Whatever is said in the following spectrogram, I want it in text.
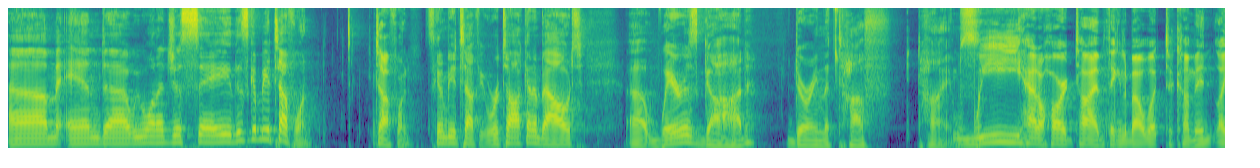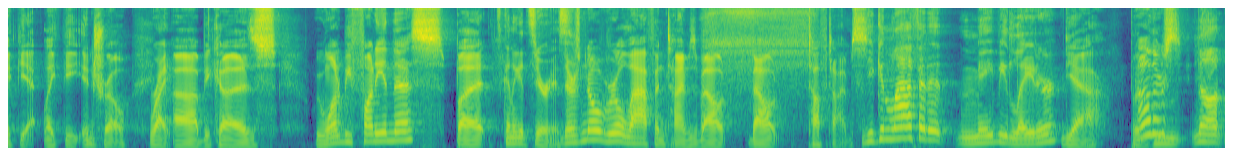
Um, and uh, we want to just say this is going to be a tough one. Tough one. It's going to be a toughie. We're talking about uh, where is God during the tough times. we had a hard time thinking about what to come in like the like the intro Right. uh, because we want to be funny in this but It's going to get serious. there's no real laughing times about about tough times you can laugh at it maybe later, yeah but no, there's not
